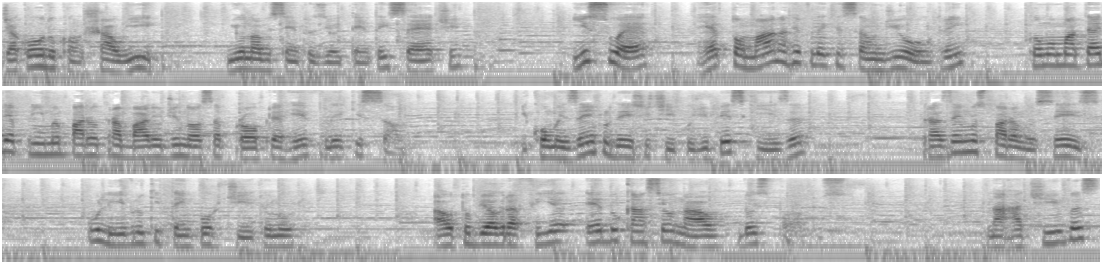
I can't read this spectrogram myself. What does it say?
De acordo com Chauí, 1987, isso é retomar a reflexão de outrem como matéria-prima para o trabalho de nossa própria reflexão. E como exemplo deste tipo de pesquisa, trazemos para vocês o livro que tem por título Autobiografia Educacional dois pontos. Narrativas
